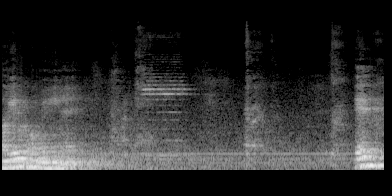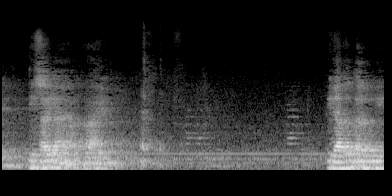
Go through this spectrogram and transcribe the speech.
अमीर उम्मीद है एक ईसाई आया राहिब इजाज़त तलब की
